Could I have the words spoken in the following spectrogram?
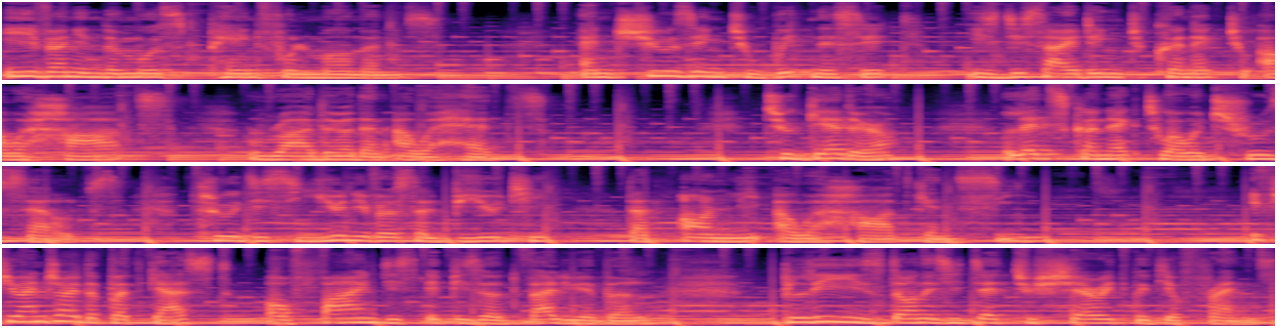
even in the most painful moments. And choosing to witness it is deciding to connect to our hearts rather than our heads. Together, let's connect to our true selves through this universal beauty that only our heart can see. If you enjoyed the podcast or find this episode valuable, please don't hesitate to share it with your friends,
